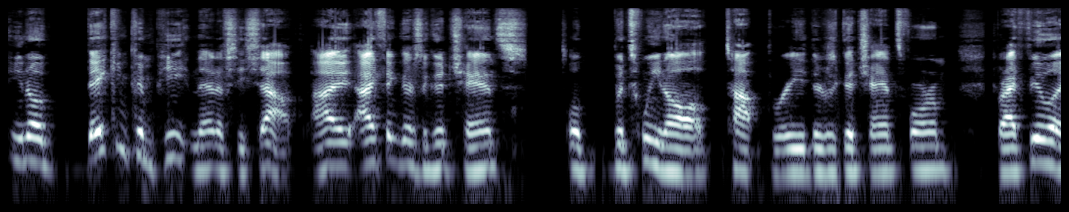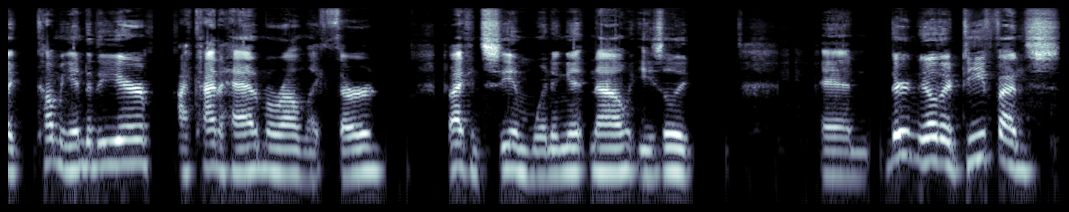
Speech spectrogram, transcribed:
you know, they can compete in the NFC South. I I think there's a good chance. Well, between all top three, there's a good chance for them. But I feel like coming into the year, I kind of had them around like third. But I can see them winning it now easily. And they're you know their defense,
